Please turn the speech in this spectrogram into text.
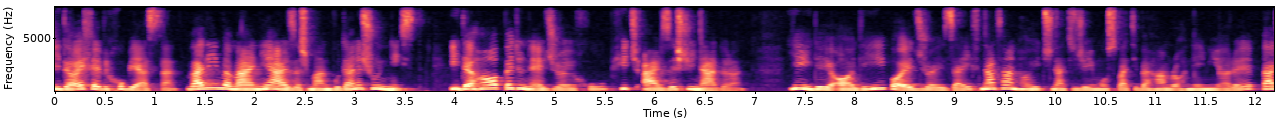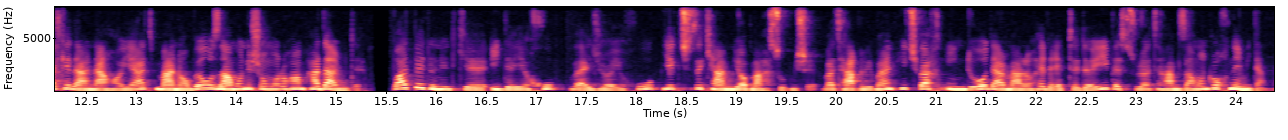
ایده های خیلی خوبی هستن ولی این به معنی ارزشمند بودنشون نیست. ایده ها بدون اجرای خوب هیچ ارزشی ندارن. یه ایده عالی با اجرای ضعیف نه تنها هیچ نتیجه مثبتی به همراه نمیاره بلکه در نهایت منابع و زمان شما رو هم هدر میده. باید بدونید که ایده خوب و اجرای خوب یک چیز کمیاب محسوب میشه و تقریبا هیچ وقت این دو در مراحل ابتدایی به صورت همزمان رخ نمیدن.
